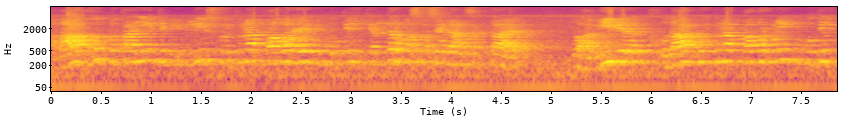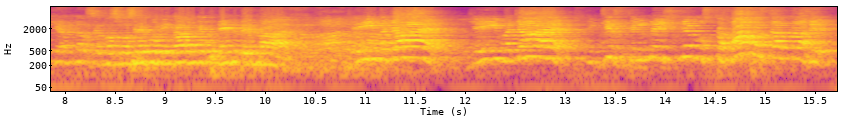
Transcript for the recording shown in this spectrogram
اب آپ خود بتائیے جب انگلش کو اتنا پاور ہے کہ وہ دل کے اندر وسوسے ڈال سکتا ہے، تو حبیب خدا کو اتنا پاور نہیں کہ وہ دل کے اندر سے وسوسے کو نکال کے پھینک دیتا ہے۔ یہی وجہ ہے، یہی وجہ ہے۔ جس دل میں اس نے مصطفیٰ بس جاتا ہے،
